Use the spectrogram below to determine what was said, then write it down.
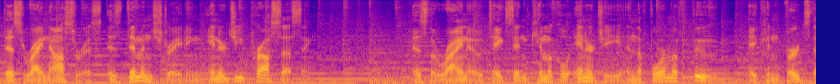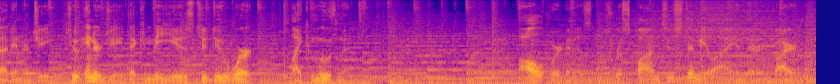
This rhinoceros is demonstrating energy processing. As the rhino takes in chemical energy in the form of food, it converts that energy to energy that can be used to do work, like movement. All organisms respond to stimuli in their environment.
